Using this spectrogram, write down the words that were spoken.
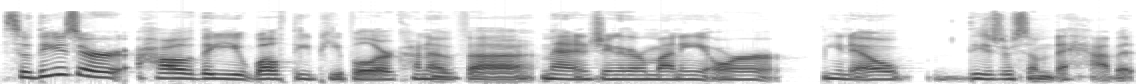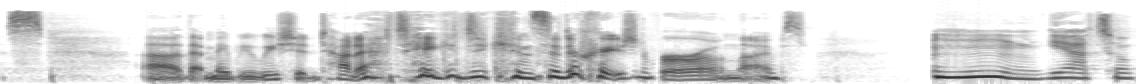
so these are how the wealthy people are kind of uh, managing their money or, you know, these are some of the habits uh, that maybe we should kind of take into consideration for our own lives. Mm-hmm. Yeah. So,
